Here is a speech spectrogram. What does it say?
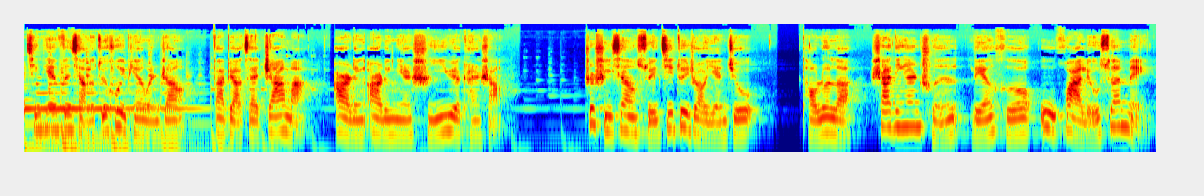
今天分享的最后一篇文章发表在《JAMA》二零二零年十一月刊上。这是一项随机对照研究，讨论了沙丁胺醇联合雾化硫酸镁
